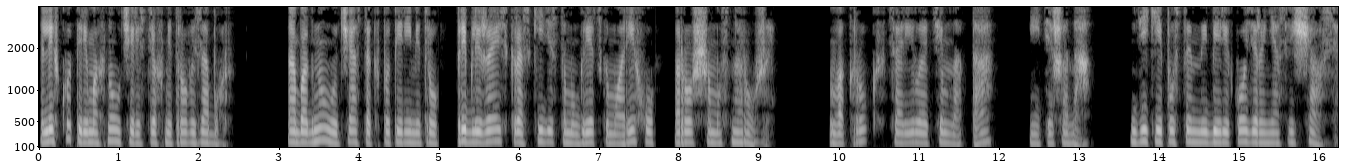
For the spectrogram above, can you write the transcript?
легко перемахнул через трехметровый забор. Обогнул участок по периметру, приближаясь к раскидистому грецкому ореху, росшему снаружи. Вокруг царила темнота, и тишина. Дикий пустынный берег озера не освещался.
